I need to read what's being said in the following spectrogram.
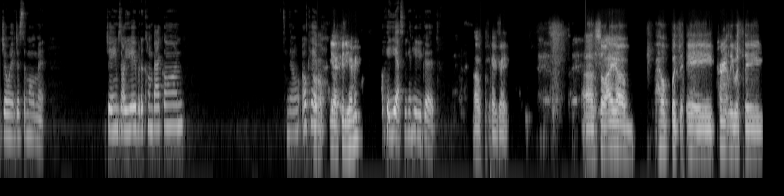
Joanne, just a moment. James, are you able to come back on? No. Okay. Oh, yeah. Can you hear me? Okay. Yes, we can hear you good. Okay. Great. Uh, so I um, help with a currently with a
